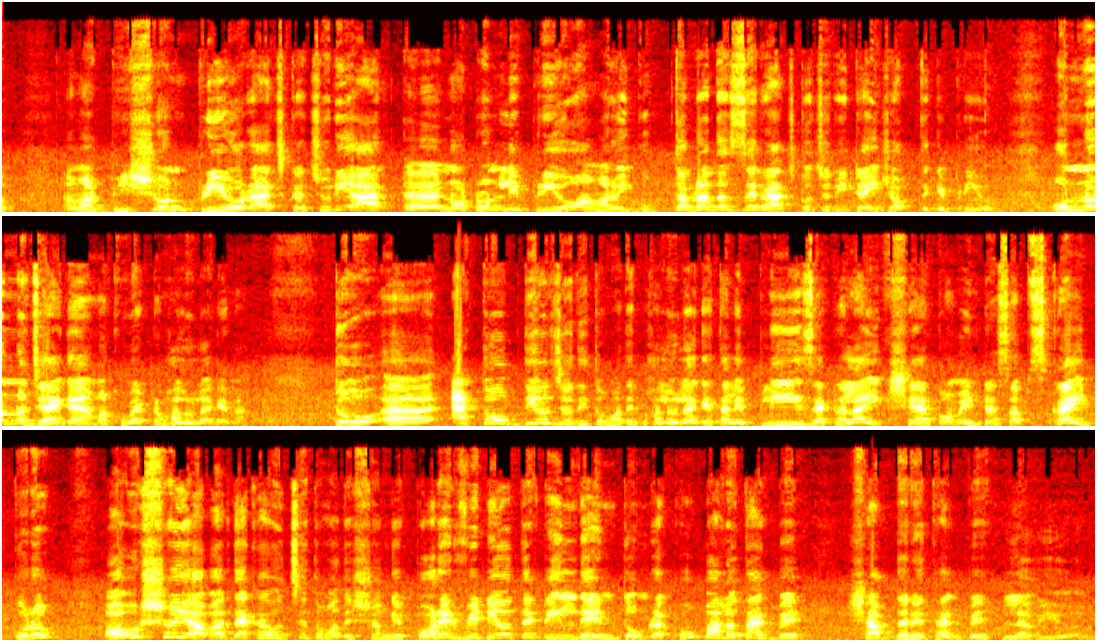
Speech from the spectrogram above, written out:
আমার ভীষণ প্রিয় রাজকাচুরি আর নট অনলি প্রিয়, আমার ওই গুপ্তা ব্রাদার্সের রাজকচুরিটাই সব থেকে প্রিয়। অন্য অন্য জায়গায় আমার খুব একটা ভালো লাগে না। তো এত অবধিও যদি তোমাদের ভালো লাগে, তাহলে প্লিজ একটা লাইক শেয়ার কমেন্ট আর সাবস্ক্রাইব করো। অবশ্যই আবার দেখা হচ্ছে তোমাদের সঙ্গে পরের ভিডিওতে টিল দেন তোমরা খুব ভালো থাকবে, সাবধানে থাকবে। Love you all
